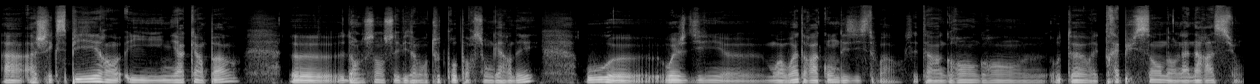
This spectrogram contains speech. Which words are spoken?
à, Shakespeare, il n'y a qu'un pas, euh, dans le sens évidemment toute proportion gardée, où euh, je dis, euh, Mouawad raconte des histoires. C'était un grand, grand euh, auteur et très puissant dans la narration,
